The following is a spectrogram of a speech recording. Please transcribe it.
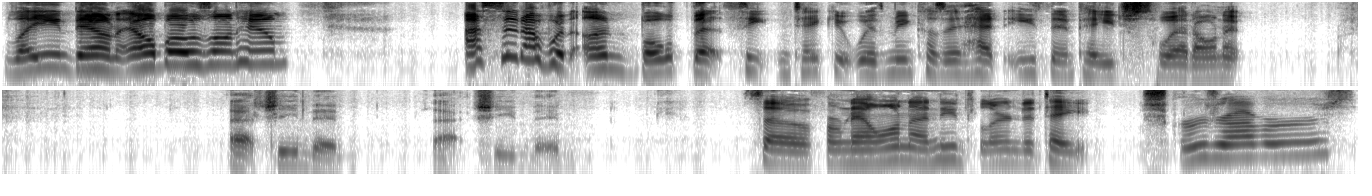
laying down elbows on him. I said I would unbolt that seat and take it with me because it had Ethan Page sweat on it. That she did. That she did. So from now on, I need to learn to take screwdrivers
